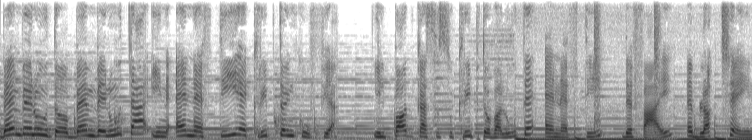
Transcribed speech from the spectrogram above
Benvenuto, benvenuta in NFT e Cripto in cuffia, il podcast su criptovalute, NFT, DeFi e blockchain.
